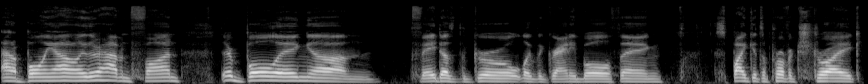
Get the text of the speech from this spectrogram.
at a bowling alley. They're having fun. They're bowling. Um, Faye does the girl, like the granny bowl thing. Spike gets a perfect strike,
